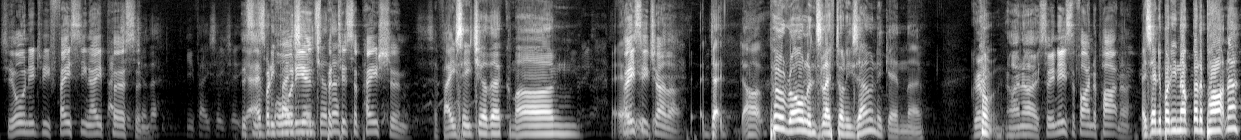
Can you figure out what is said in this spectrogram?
So you all need to be facing a person. You face each other. This Yeah, is everybody audience each other. participation. So face each other. Come on. Face Uh, each other. d- uh, poor Roland's left on his own again, though. Great. I know. So he needs to find a partner. Has anybody not got a partner?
